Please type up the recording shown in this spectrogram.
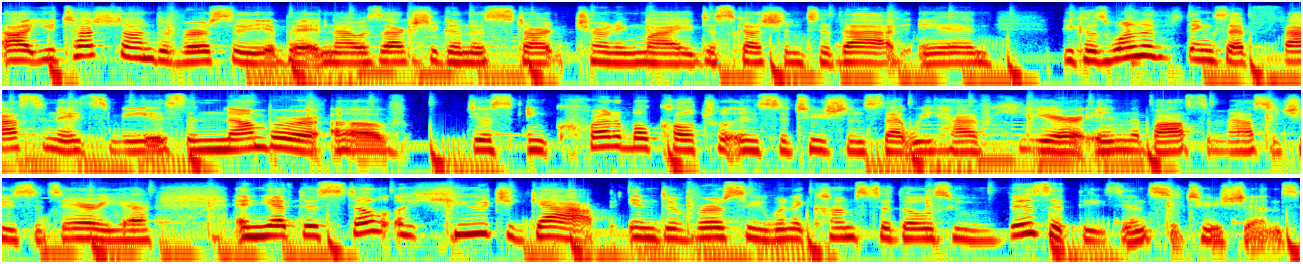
Uh, you touched on diversity a bit, and I was actually going to start turning my discussion to that. And because one of the things that fascinates me is the number of just incredible cultural institutions that we have here in the Boston, Massachusetts area. And yet there's still a huge gap in diversity when it comes to those who visit these institutions.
